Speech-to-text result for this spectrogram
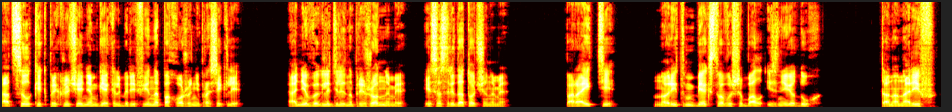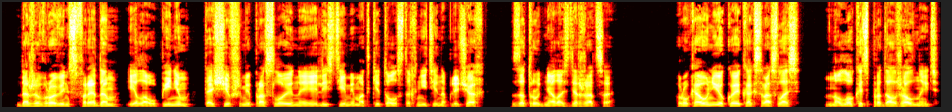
отсылки к приключениям Геккельбери Финна, похоже, не просекли. Они выглядели напряженными и сосредоточенными. Пора идти, но ритм бегства вышибал из нее дух. Тананариф, даже вровень с Фредом и Лаупинем, тащившими прослоенные листьями мотки толстых нитей на плечах, затруднялось держаться. Рука у нее кое-как срослась, но локоть продолжал ныть.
